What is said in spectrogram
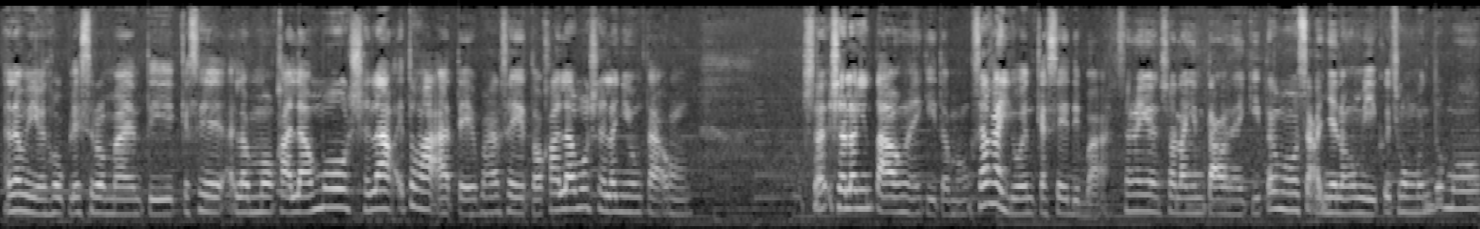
alam mo yun, hopeless romantic. Kasi, alam mo, kala mo, siya lang, ito ha ate, para sa ito, kala mo siya lang yung taong, siya, siya lang yung taong nakikita mo. Sa ngayon, kasi, di ba sa ngayon, siya lang yung taong nakikita mo, sa kanya lang umikot yung mundo mo,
